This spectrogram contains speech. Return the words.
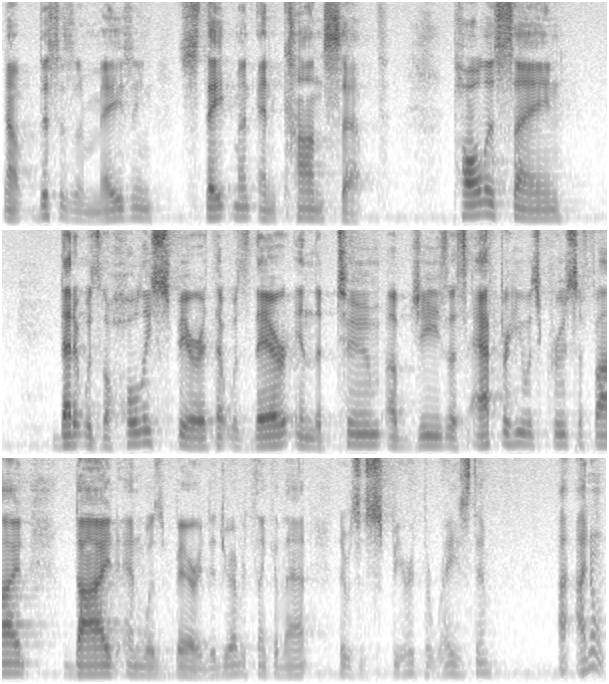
Now, this is an amazing statement and concept. Paul is saying that it was the Holy Spirit that was there in the tomb of Jesus after he was crucified, died, and was buried. Did you ever think of that? There was a spirit that raised him? I, I don't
